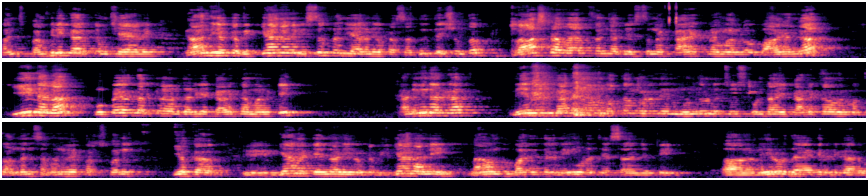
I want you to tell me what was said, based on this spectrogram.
పంచ్ పంపిణీ కార్యక్రమం చేయాలి. గాంధీ యొక్క విజ్ఞానాన్ని విస్తృతం చేయాలనే ఒక సదుద్దేశంతో రాష్ట్ర వ్యాప్తంగా చేస్తున్న కార్యక్రమాల్లో భాగంగా ఈ నెల ముప్పై తారీఖున జరిగే కార్యక్రమానికి కన్వీనర్గా నేను ఈ కార్యక్రమం మొత్తం కూడా నేను ముందుండి చూసుకుంటా ఈ కార్యక్రమాన్ని మొత్తం అందరిని సమన్వయపరుచుకొని ఈ యొక్క విజ్ఞాన కేంద్రాన్ని ఈ యొక్క విజ్ఞానాన్ని నా వంతు బాధ్యతగా నేను కూడా చేస్తానని చెప్పి నీరు నీరుడు దయాకర్ రెడ్డి గారు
